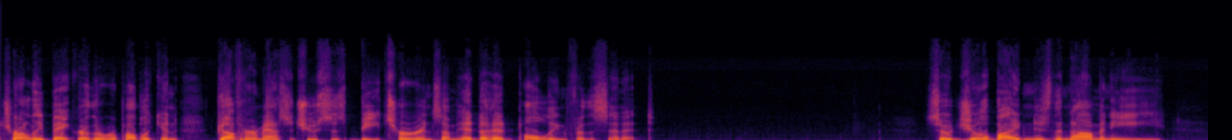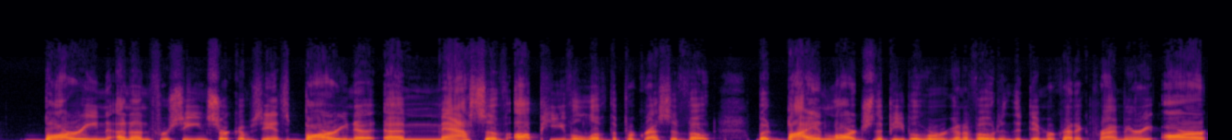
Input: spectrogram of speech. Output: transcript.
Charlie Baker, the Republican governor of Massachusetts, beats her in some head to head polling for the Senate. So Joe Biden is the nominee, barring an unforeseen circumstance, barring a, a, massive upheaval of the progressive vote. But by and large, the people who are going to vote in the Democratic primary are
